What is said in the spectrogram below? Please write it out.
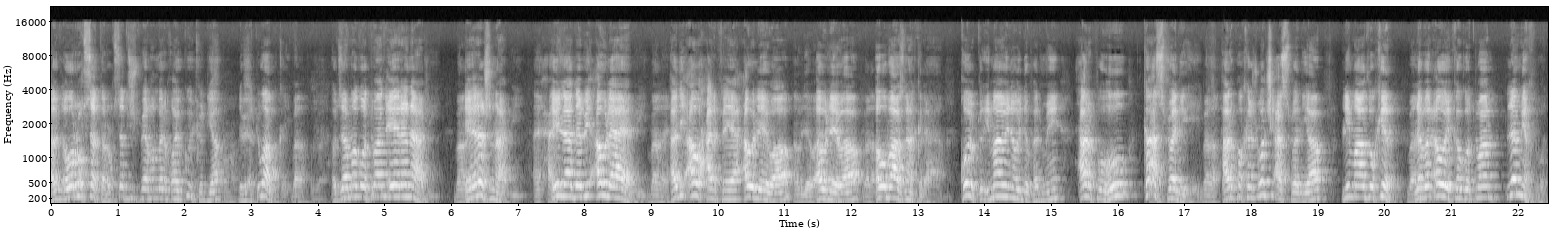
أو الرخصة الرخصة تيش في غمر إخوائي كوي كديا لبي أتوبة بكي. أو زي ما قلت من إيرا نابي. إيرش نابي. إلا دبي أو لا يبي بلا. هذه أو حرفية أو لواء أو لواء. أو بعض نكرها قلت إمام نويد فرمي حرفه كأسفله بلى. حرف كجوالش أسفليا لما ذكر. لبن أوي كقطمان لم يثبت.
